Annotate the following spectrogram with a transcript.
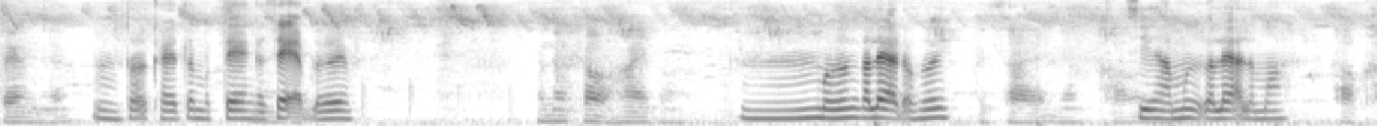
แต่งอยู่แล้วอืมทอดไข่ตำบักแตงก็แซ่บเลยมันน่าเข้าให้ป่ะ อืมเบิ่งก็แล้วดอกเฮ้ยไปใส่ยังขาวสิหามื้อก็แล้วละมั้งขาวข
